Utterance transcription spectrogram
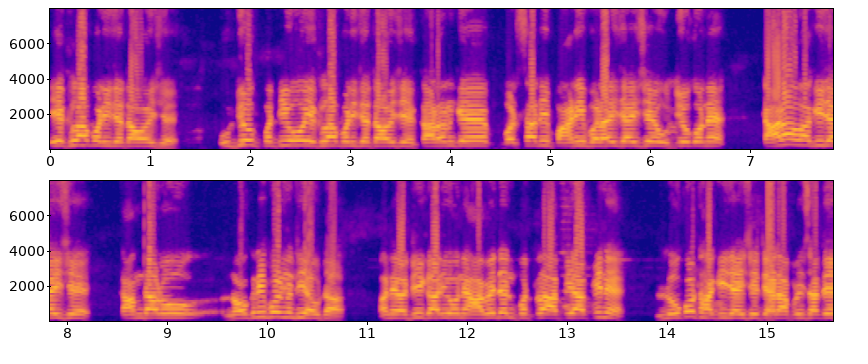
એકલા પડી જતા હોય છે. ઉદ્યોગપતિઓ એકલા પડી જતા હોય છે. કારણ કે વરસાદી પાણી ભરાઈ જાય છે ઉદ્યોગોને તાળા વાગી જાય છે. કામદારો નોકરી પણ નથી આવતા અને અધિકારીઓને આવેદન પત્ર આપી આપીને લોકો થાકી જાય છે. ત્યારે આપણી સાથે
